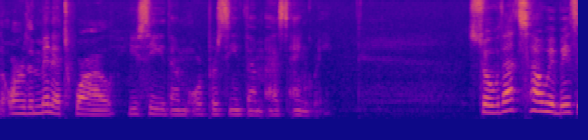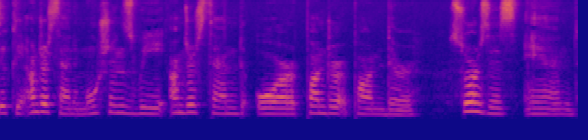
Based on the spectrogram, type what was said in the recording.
or the minute while you see them or perceive them as angry. So that's how we basically understand emotions. We understand or ponder upon their sources and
